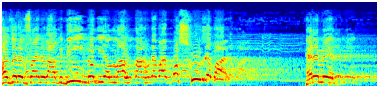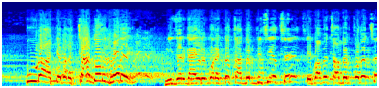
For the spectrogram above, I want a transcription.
হযরত জাইনুল আবিদিন রাদিয়াল্লাহু তাআলা রেবায় মশহুর রেবায় হেরেমের পুরা একেবারে চাদর ধরে নিজের গায়ের উপর একটা চাদর বিছিয়েছে, এভাবে চাদর পড়েছে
